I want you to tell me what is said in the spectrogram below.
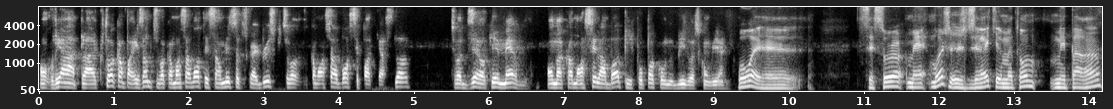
on revient à plat. Toi, quand par exemple, tu vas commencer à avoir tes 100 000 subscribers puis tu vas commencer à voir ces podcasts-là, tu vas te dire, OK, merde, on a commencé là-bas puis il ne faut pas qu'on oublie d'où est-ce qu'on vient. Ouais, euh, c'est sûr. Mais moi, je, dirais que, mettons, mes parents,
